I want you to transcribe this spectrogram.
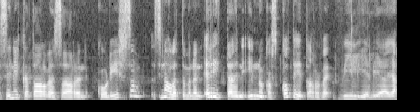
Sinikka Talvensaaren kodissa. Sinä olet tämmöinen erittäin innokas kotitarveviljelijä ja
